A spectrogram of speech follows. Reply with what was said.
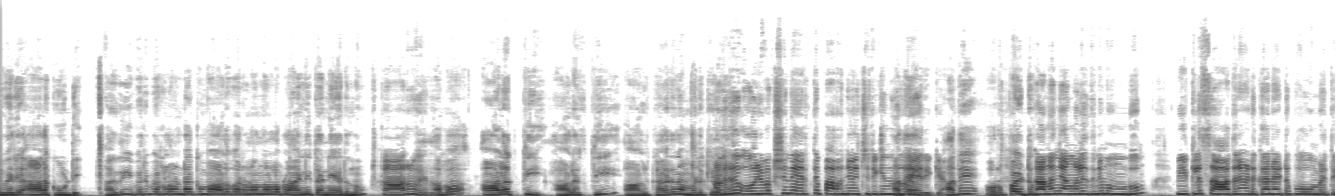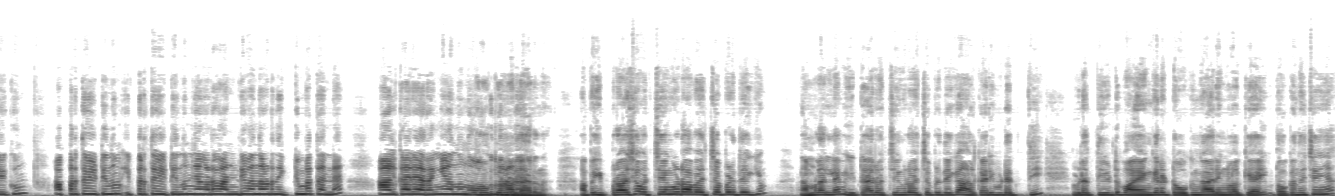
ഇവർ ആളെ കൂട്ടി. അത് ഇവർ ബഹളം ഉണ്ടാക്കുമ്പോൾ ആൾ വരണമെന്നുള്ള പ്ലാനിൽ തന്നെയായിരുന്നു. കാറ് അപ്പോൾ ആളെത്തി ആളെത്തി ആൾക്കാർ നമ്മുടെ അവർ ഒരുപക്ഷെ നേരത്തെ പറഞ്ഞു വെച്ചിരിക്കുന്നതായിരിക്കും. അതെ ഉറപ്പായിട്ടും. കാരണം ഞങ്ങൾ ഇതിനു മുമ്പും വീട്ടിൽ സാധനം എടുക്കാനായിട്ട് പോകുമ്പോഴത്തേക്കും അപ്പുറത്തെ വീട്ടിൽ നിന്നും ഇപ്പുറത്തെ വീട്ടിൽ നിന്നും ഞങ്ങളുടെ വണ്ടി വന്ന് അവിടെ നിൽക്കുമ്പോ തന്നെ ആൾക്കാർ ഇറങ്ങി വന്ന് നോക്കുന്നുണ്ടായിരുന്നു. അപ്പൊ ഇപ്രാവശ്യം ഒച്ചയും കൂടെ വെച്ചപ്പോഴത്തേക്കും നമ്മളല്ല വീട്ടുകാർ ഒച്ചയും കൂടെ വെച്ചപ്പോഴത്തേക്കും ആൾക്കാർ ഇവിടെ എത്തി. ഇവിടെ എത്തിയിട്ട് ഭയങ്കര ടോക്കും കാര്യങ്ങളൊക്കെ ആയി. ടോക്ക് എന്ന് വെച്ച് കഴിഞ്ഞാൽ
